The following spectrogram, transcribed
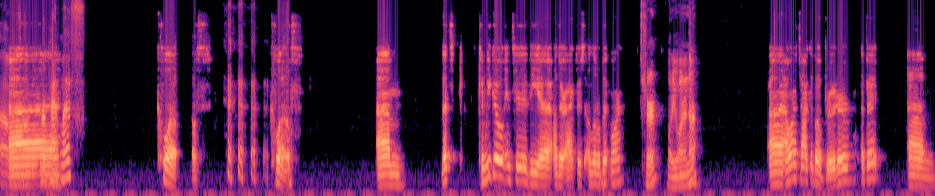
Oh? Uh, Repentless. Close. Close. Um, let's. Can we go into the uh, other actors a little bit more? Sure. What do you want to know? Uh, I want to talk about Bruder a bit. Um,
